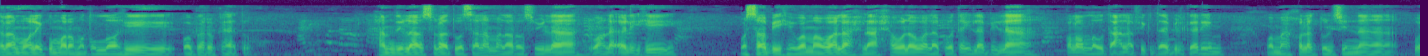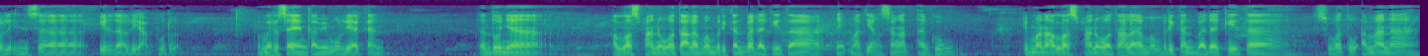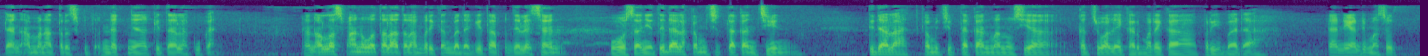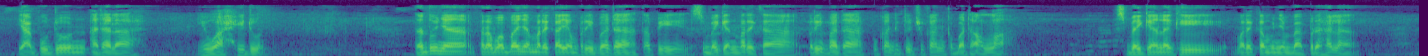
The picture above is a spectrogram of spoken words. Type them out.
Assalamualaikum warahmatullahi wabarakatuh. Alhamdulillah salatu wassalamu ala Rasulillah wa ala alihi wa wa mawalah la haula wa la quwata illa billah. Qala Allah taala fi kitabil karim wa ma khalaqtul jinna wal insa illa liya'budun. Pemirsa yang kami muliakan, tentunya Allah Subhanahu wa taala memberikan pada kita nikmat yang sangat agung di mana Allah Subhanahu wa taala memberikan pada kita suatu amanah dan amanah tersebut hendaknya kita lakukan. Dan Allah Subhanahu wa taala telah memberikan pada kita penjelasan bahwasanya tidaklah kami ciptakan jin, tidaklah kami ciptakan manusia kecuali agar mereka beribadah. Dan yang dimaksud ya'budun adalah yuwahidun. Tentunya berapa banyak mereka yang beribadah tapi sebagian mereka beribadah bukan ditujukan kepada Allah. Sebagian lagi mereka menyembah berhala.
